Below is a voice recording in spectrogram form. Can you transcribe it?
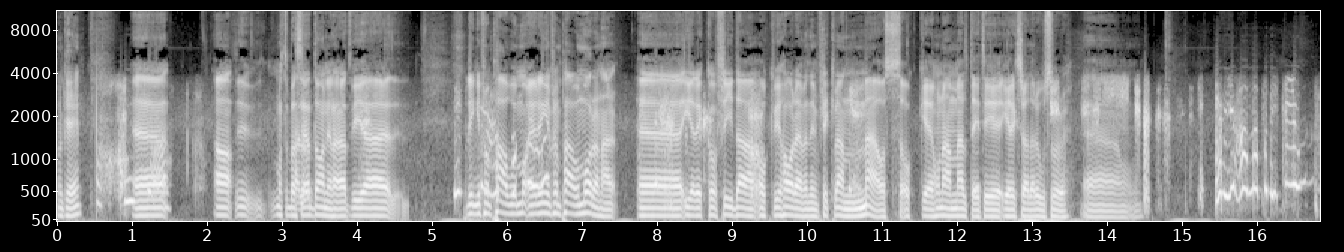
Okej. Eh, ja, måste bara säga Daniel här att vi är, ringer från Power, jag ringer från Powermorgon här. Eh, Erik och Frida och vi har även din flickvän med oss och eh, hon har anmält dig till Eriks Röda Rosor. Eh, Är det Johanna på ditt jobb?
